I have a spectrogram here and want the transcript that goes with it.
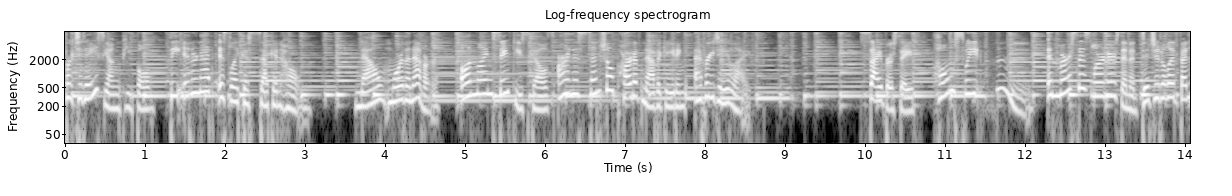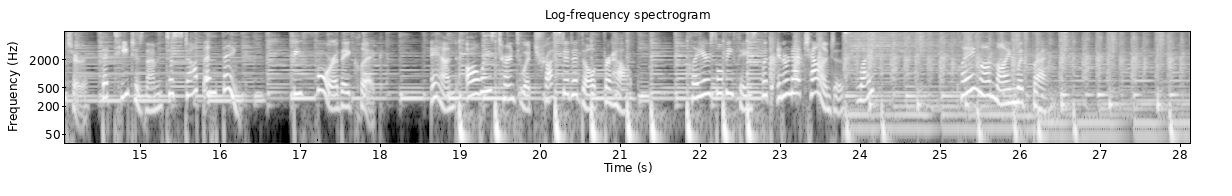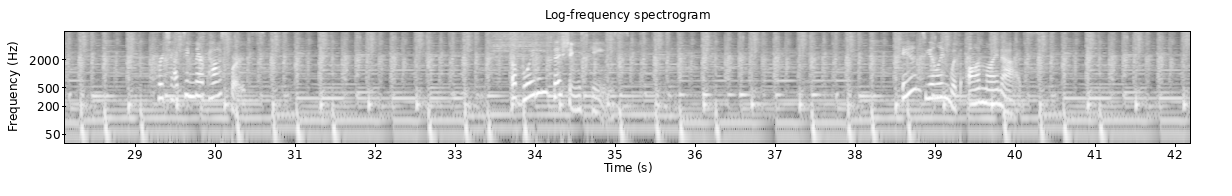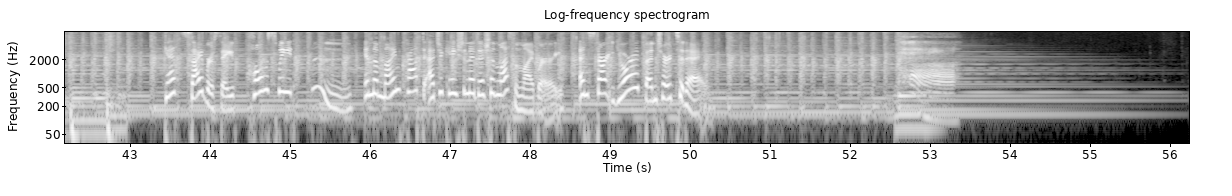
For today's young people, the internet is like a second home. Now more than ever, online safety skills are an essential part of navigating everyday life. CyberSafe Home Sweet Hmm immerses learners in a digital adventure that teaches them to stop and think before they click and always turn to a trusted adult for help. Players will be faced with internet challenges like playing online with friends, protecting their passwords, avoiding phishing schemes, and dealing with online ads. Get CyberSafe Home Sweet Hmm in the Minecraft Education Edition lesson library and start your adventure today.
